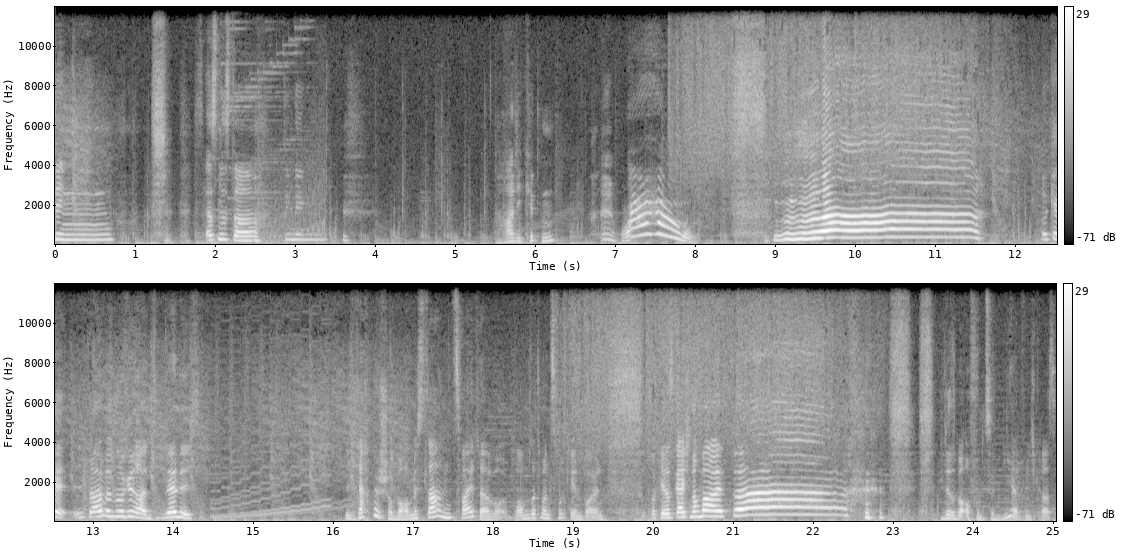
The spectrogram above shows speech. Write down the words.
Ding. Das Essen ist da. Ding, ding. Ah, die kippen. Wow. Okay, ich bin einfach nur gerannt. Mehr nicht. Ich dachte mir schon, warum ist da ein zweiter? Warum sollte man zurückgehen wollen? Okay, das gleich nochmal. Ah! Wie das aber auch funktioniert, finde ich krass.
